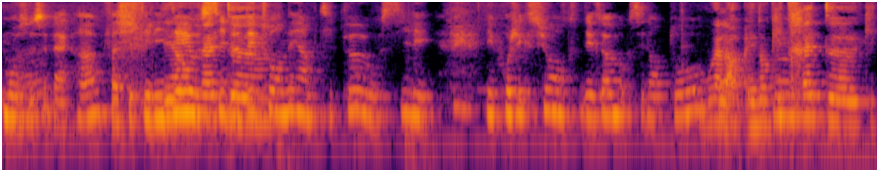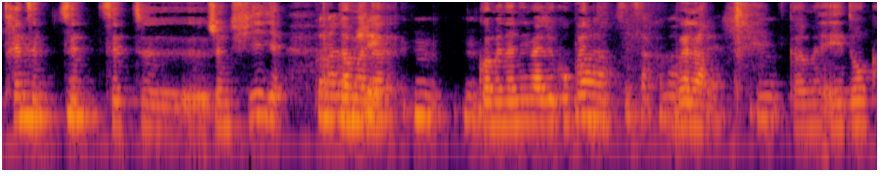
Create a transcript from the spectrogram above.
Bon, c'est pas grave. Enfin, c'était l'idée aussi de détourner un petit peu aussi les, les, projections des hommes occidentaux. Voilà. Et donc, il mm. traite, qui traite mm. cette, mm. cette, jeune fille comme un, comme, un, comme un animal de compagnie. Voilà, c'est ça, comme un voilà. Comme, et donc,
